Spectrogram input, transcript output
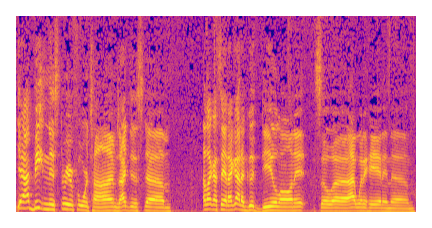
Yeah, I've beaten this three or four times. I just, um, like I said, I got a good deal on it, so uh, I went ahead and um,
